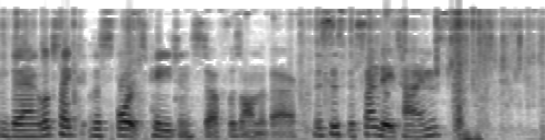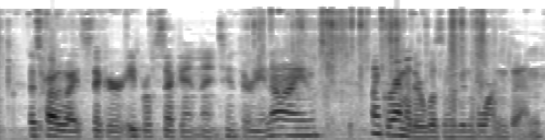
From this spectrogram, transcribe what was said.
And then it looks like the sports page and stuff was on the back. This is the Sunday Times. That's probably why it's thicker. April 2nd, 1939. My grandmother wasn't even born then.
